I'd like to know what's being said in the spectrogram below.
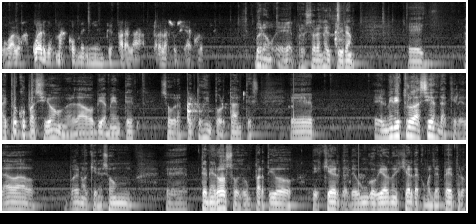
o a los acuerdos más convenientes para la, para la sociedad colombiana. Bueno, profesor Ángel Tuirán, hay preocupación, ¿verdad? Obviamente, sobre aspectos importantes. el ministro de Hacienda, que le daba, bueno, a quienes son eh, temerosos de un partido de izquierda, de un gobierno de izquierda como el de Petro,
